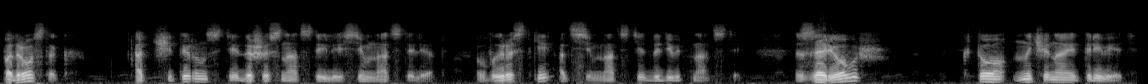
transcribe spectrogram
Подросток от 14 до 16 или 17 лет. выростки от 17 до 19. Заревыш, кто начинает реветь,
